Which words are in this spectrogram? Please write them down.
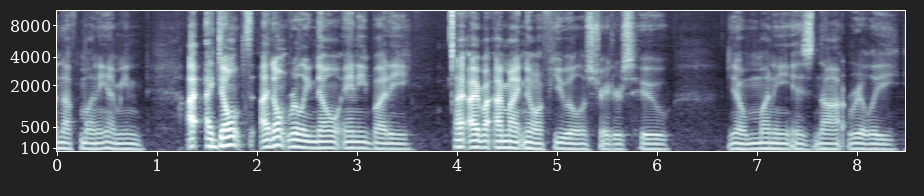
enough money, I mean, I, I don't, I don't really know anybody, I, I, I might know a few illustrators who, you know, money is not really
